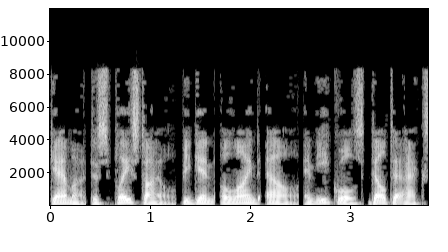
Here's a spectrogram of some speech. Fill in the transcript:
gamma display style begin aligned L and equals delta X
